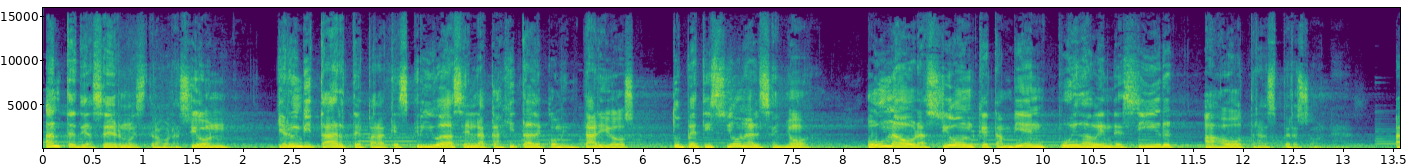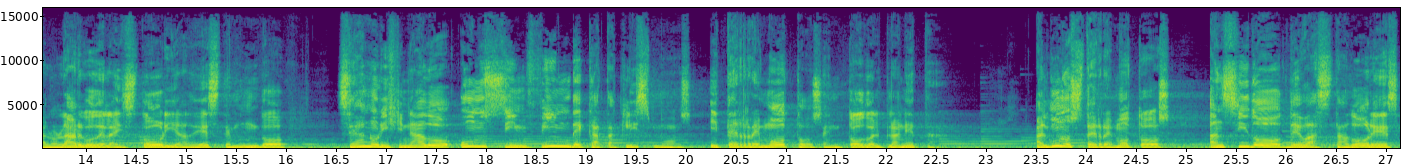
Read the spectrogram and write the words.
Antes de hacer nuestra oración, quiero invitarte para que escribas en la cajita de comentarios tu petición al Señor o una oración que también pueda bendecir a otras personas. A lo largo de la historia de este mundo, se han originado un sinfín de cataclismos y terremotos en todo el planeta. Algunos terremotos han sido devastadores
